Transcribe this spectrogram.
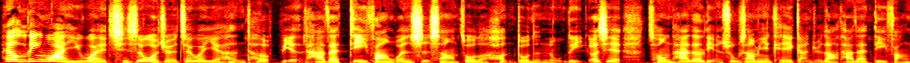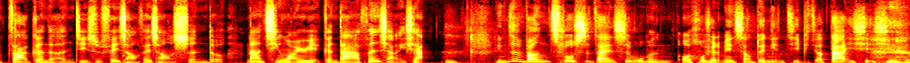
还有另外一位，其实我觉得这位也很特别，他在地方文史上做了很多的努力，而且从他的脸书上面可以感觉到他在地方扎根的痕迹是非常非常深的。那秦婉玉也跟大家分享一下。嗯，林正芳说实在是我们呃候选人里面相对年纪比较大一些些的，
